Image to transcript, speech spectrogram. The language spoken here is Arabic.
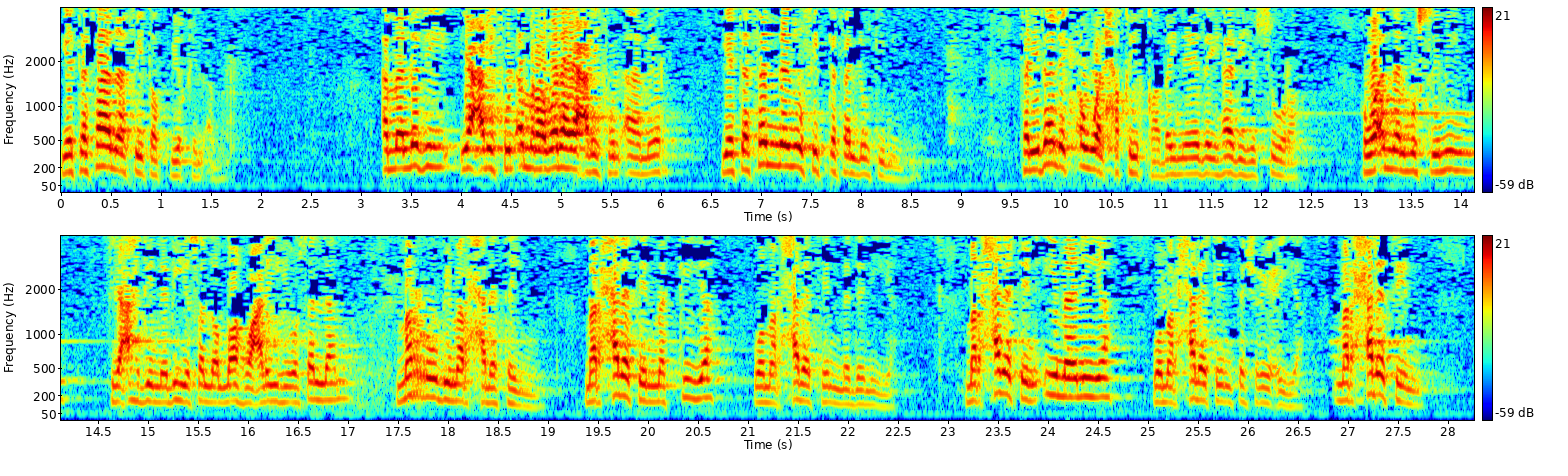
يتفانى في تطبيق الأمر. أما الذي يعرف الأمر ولا يعرف الآمر يتفنن في التفلت منه. فلذلك أول حقيقة بين يدي هذه السورة هو أن المسلمين في عهد النبي صلى الله عليه وسلم مروا بمرحلتين مرحلة مكية ومرحلة مدنية. مرحلة إيمانية ومرحلة تشريعية. مرحلة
